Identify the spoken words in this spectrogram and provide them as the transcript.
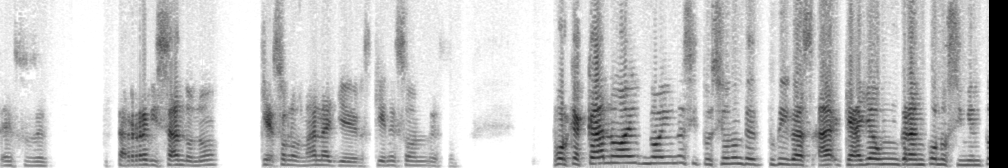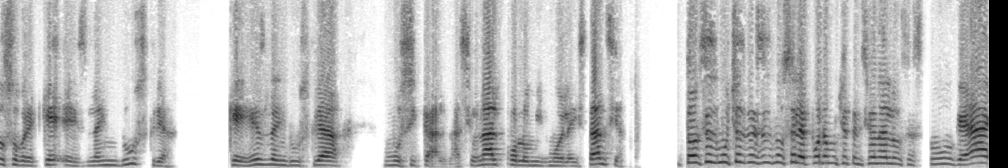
eso de estar revisando, ¿no? ¿Quiénes son los managers? ¿Quiénes son? Eso? Porque acá no hay, no hay una situación donde tú digas ah, que haya un gran conocimiento sobre qué es la industria, qué es la industria musical nacional, por lo mismo de la instancia. Entonces, muchas veces no se le pone mucha atención a los estudios, ah,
